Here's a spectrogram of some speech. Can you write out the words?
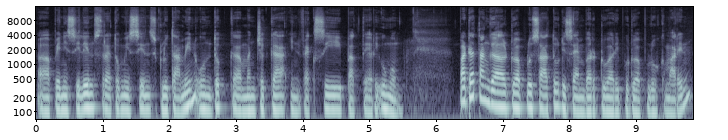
penicillin, streptomycin, glutamin untuk mencegah infeksi bakteri umum. Pada tanggal 21 Desember 2020 kemarin,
